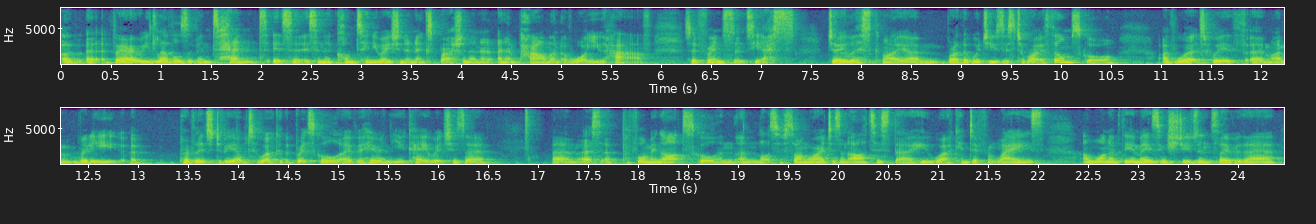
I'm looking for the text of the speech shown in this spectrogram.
a, a varied levels of intent. It's a, it's in a continuation and expression and a- an empowerment of what you have. So, for instance, yes, Joe Lyske, my um, brother, would use this to write a film score. I've worked with. Um, I'm really uh, privileged to be able to work at the Brit School over here in the UK, which is a um, a, a performing arts school and, and lots of songwriters and artists there who work in different ways. And one of the amazing students over there,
